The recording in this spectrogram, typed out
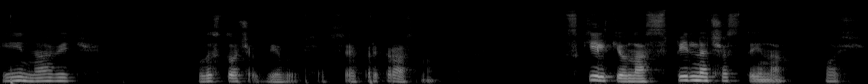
І навіть листочок з'явився. Все прекрасно. Скільки у нас спільна частина? Ось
